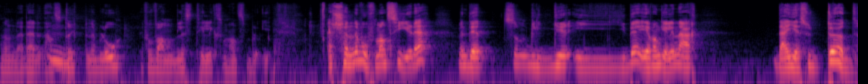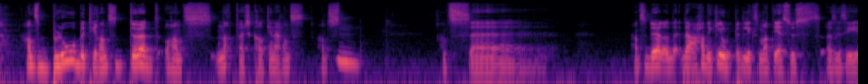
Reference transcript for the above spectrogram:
Sånn, Det er hans dryppende blod. Det forvandles til liksom hans blod Jeg skjønner hvorfor man sier det, men det som ligger i det i evangeliene, er det er Jesu død. Hans blod betyr hans død, og hans nattverdskalken er hans, hans, hans uh, hans død. Og det, det hadde ikke hjulpet liksom at Jesus, si,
